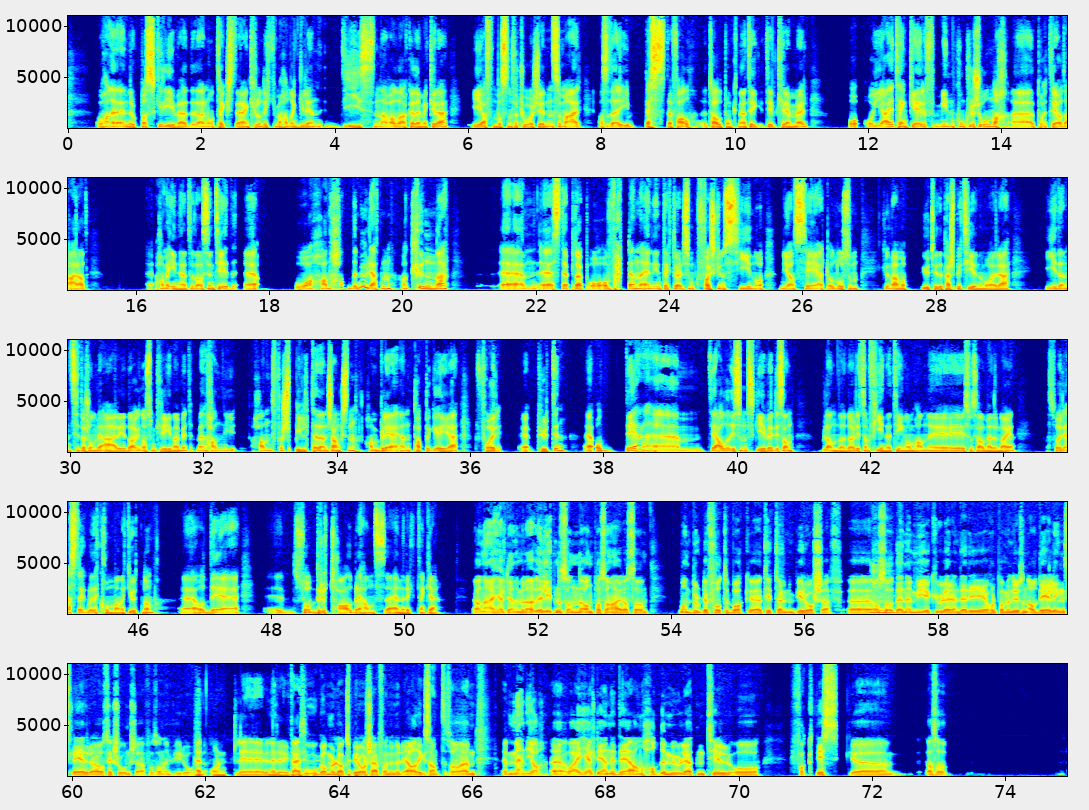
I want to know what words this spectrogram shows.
Og han ender opp med å skrive det er noen tekster, en kronikk med han og Glenn Diesen, av alle akademikere, i Aftenposten for to år siden, som er altså det er i beste fall talepunktene til, til Kreml. Og, og, jeg tenker, min konklusjon da, eh, på Treholt er at eh, han ble innhentet av sin tid, eh, og han hadde muligheten. Han kunne steppet up og, og vært en, en, intellektuell som faktisk kunne si noe nyansert, og noe som kunne være med å utvide perspektivene våre i den situasjonen vi er i i dag, nå som krigen har begynt. Men han han forspilte den sjansen. Han ble en papegøye for eh, Putin. Eh, og det, eh, til alle de som skriver litt sånn blandede og litt sånn fine ting om han i, i sosiale medier om dagen Sorry, ass, det, det kommer man ikke utenom. Og det Så brutal ble hans endelikt, tenker jeg. Ja, nei, jeg er helt enig med deg. En liten sånn anpassa her. altså man burde få tilbake tittelen byråsjef. Uh, mm. altså, den er mye kulere enn det de holdt på med nå. sånn Avdelingsledere og seksjonssjef og sånn. En byråsjef. En ordentlig underdirektør. En god, gammeldags byråsjef. Og en under, ja, er ikke sant. Så, um, men ja, uh, og jeg er helt enig i det. Han hadde muligheten til å faktisk uh, Altså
